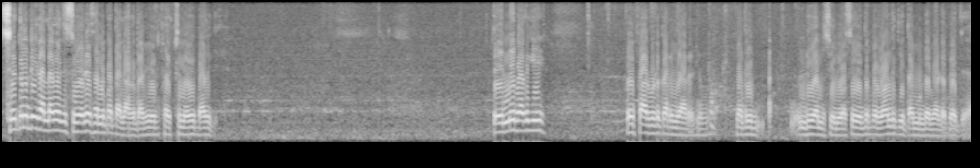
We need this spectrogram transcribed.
ਸਿੱਧਮ ਦੀ ਗੱਲ ਹੈ ਕਿ ਸਵੇਰੇ ਸਾਨੂੰ ਪਤਾ ਲੱਗਦਾ ਵੀ ਇਨਫੈਕਸ਼ਨ ਇਹ ਵੱਧ ਗਈ ਤੇ ਇੰਨੀ ਵੱਧ ਗਈ ਤੇ ਫਾਰਵਰਡ ਕਰਨ ਜਾ ਰਹੇ ਨੇ ਮਤਲਬ ਇੰਡੀਆ ਨੂੰ ਅਸੀਂ ਉਧਰ ਪ੍ਰਬੰਧ ਕੀਤਾ, ਮੁੰਡੇ ਬਾਡੇ ਭੇਜਿਆ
